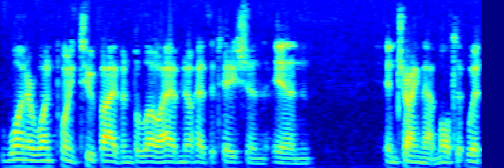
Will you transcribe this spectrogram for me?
one or 1.25 and below, I have no hesitation in in trying that multi with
